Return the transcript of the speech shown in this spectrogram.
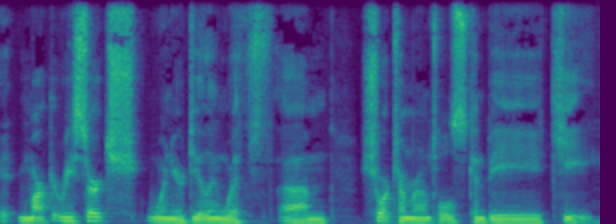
it, market research when you're dealing with um, short-term rentals can be key.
